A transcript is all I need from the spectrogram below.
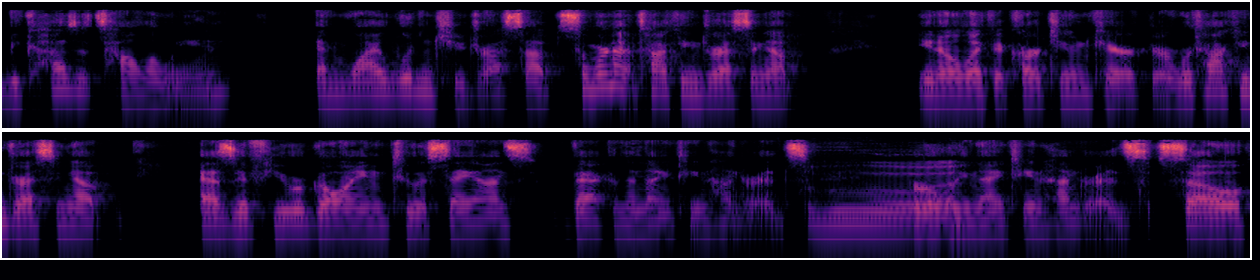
because it's Halloween. And why wouldn't you dress up? So we're not talking dressing up, you know, like a cartoon character. We're talking dressing up as if you were going to a seance back in the 1900s, Ooh. early 1900s. So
